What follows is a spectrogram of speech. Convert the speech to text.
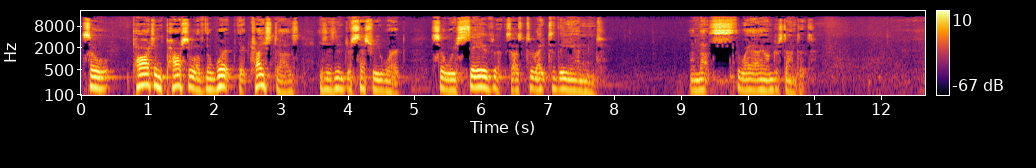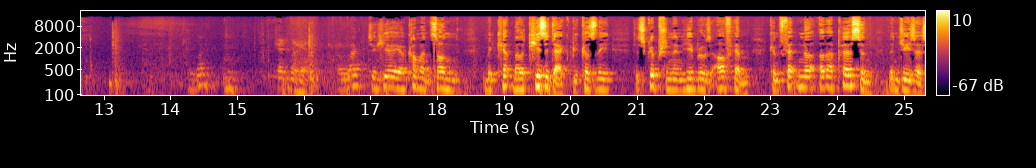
So part and parcel of the work that Christ does is his intercessory work. So we're saved us to right to the end. And that's the way I understand it. I'd like to hear your comments on Melchizedek because the description in Hebrews of him can fit no other person than Jesus,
